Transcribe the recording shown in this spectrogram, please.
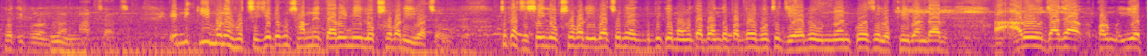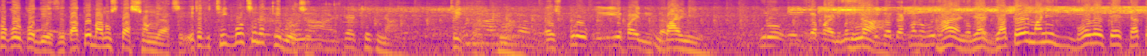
ক্ষতিপূরণ পান। আচ্ছা আচ্ছা। এমনি কি মনে হচ্ছে? যে দেখুন সামনে তেরোই মে লোকসভা নির্বাচন। ঠিক আছে সেই লোকসভা নির্বাচনে একদিকে মমতা বন্দ্যোপাধ্যায় বলছে যেভাবে উন্নয়ন করেছে লক্ষ্মীর ভাণ্ডার আ- আরও যা যা কর্ম ইয়ে প্রকল্প দিয়েছে তাতে মানুষ তার সঙ্গে আছে। এটা কি ঠিক বলছে না কি বলছে? এটা ঠিক না। ঠিক না? পুরো ইয়ে পাইনি তারা। পাইনি পুরো এটা পাইনি মানে দেখানো হয়েছে হ্যাঁ যা- যতই মানে বলেছে তত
